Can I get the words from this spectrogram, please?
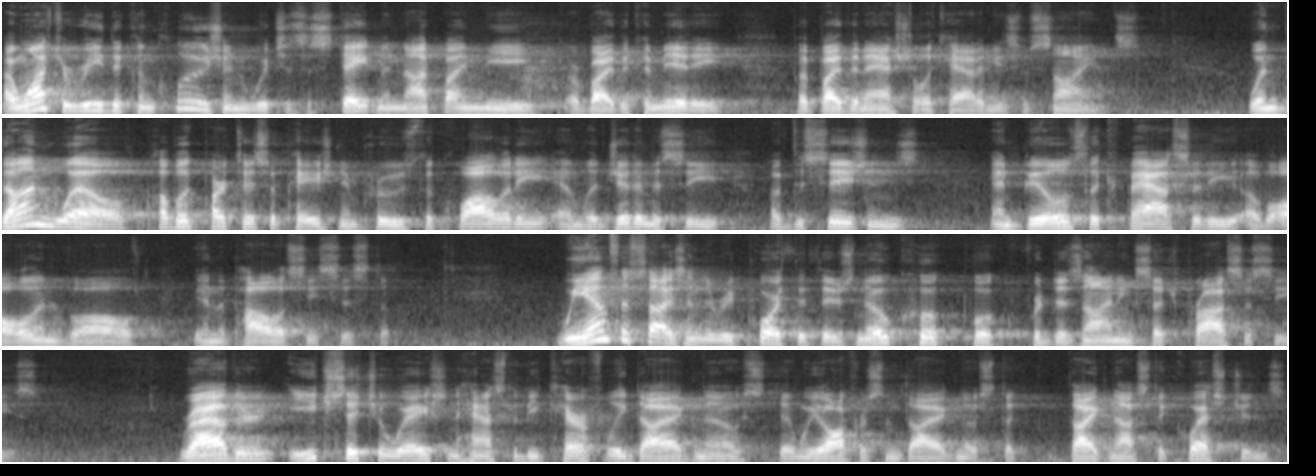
I want to read the conclusion, which is a statement not by me or by the committee, but by the National Academies of Science. When done well, public participation improves the quality and legitimacy of decisions and builds the capacity of all involved in the policy system. We emphasize in the report that there's no cookbook for designing such processes. Rather, each situation has to be carefully diagnosed, and we offer some diagnostic, diagnostic questions,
